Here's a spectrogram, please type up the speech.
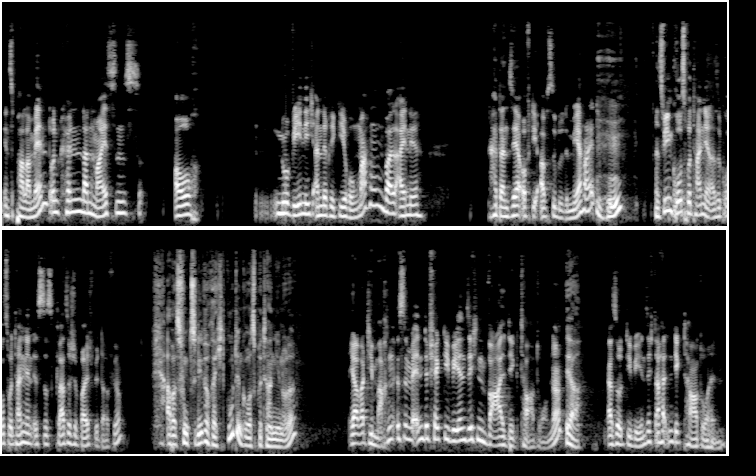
ins Parlament und können dann meistens auch nur wenig an der Regierung machen, weil eine hat dann sehr oft die absolute Mehrheit. Mhm. Das ist wie in Großbritannien. Also Großbritannien ist das klassische Beispiel dafür. Aber es funktioniert doch recht gut in Großbritannien, oder? Ja, was die machen, ist im Endeffekt, die wählen sich einen Wahldiktator, ne? Ja. Also die wählen sich da halt einen Diktator hin.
